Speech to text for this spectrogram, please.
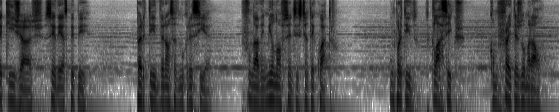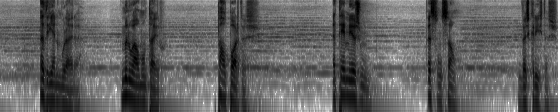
Aqui jaz CDS-PP, Partido da Nossa Democracia, fundado em 1974. Um partido de clássicos como Freitas do Amaral, Adriano Moreira, Manuel Monteiro, Paulo Portas, até mesmo Assunção das Cristas.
